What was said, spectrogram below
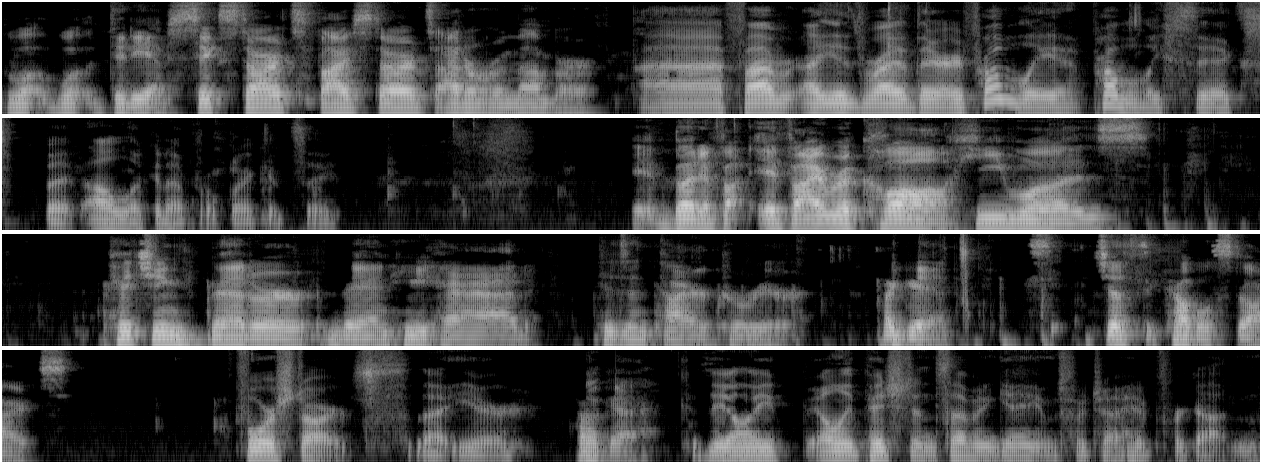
what, what did he have? Six starts, five starts? I don't remember. Uh, five. uh, It's right there. It's probably probably six, but I'll look it up real quick and see. But if I- if I recall, he was pitching better than he had his entire career. Again, just a couple starts. Four starts that year Okay, because he only only pitched in seven games, which I had forgotten.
